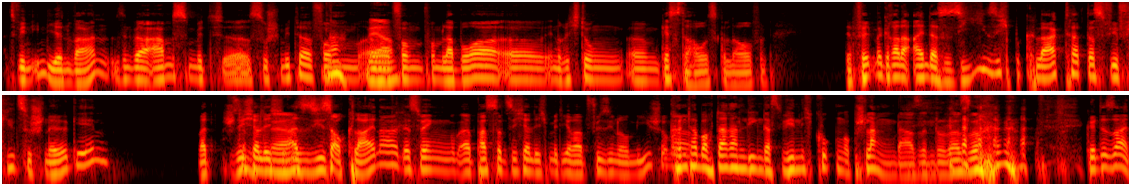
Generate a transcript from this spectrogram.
als wir in Indien waren, sind wir abends mit äh, Sushmita vom, Ah, ja. äh, vom, vom Labor äh, in Richtung ähm, Gästehaus gelaufen. Da fällt mir gerade ein, dass sie sich beklagt hat, dass wir viel zu schnell gehen. Was Stimmt, sicherlich, ja. also sie ist auch kleiner, deswegen äh, passt das sicherlich mit ihrer Physiognomie schon mal. Könnte aber auch daran liegen, dass wir nicht gucken, ob Schlangen da sind oder so. Könnte sein.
